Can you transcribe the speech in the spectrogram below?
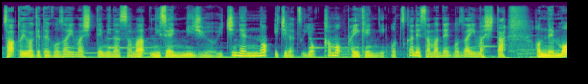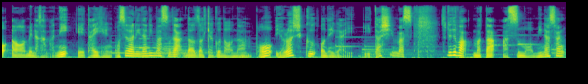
さあ、というわけでございまして、皆様、2021年の1月4日も大変にお疲れ様でございました。本年も皆様に大変お世話になりますが、どうぞ客道南歩をよろしくお願いいたします。それではまた明日も皆さん、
